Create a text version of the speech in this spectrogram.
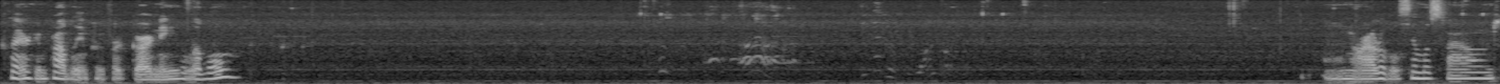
Claire can probably improve her gardening level. Sim was found.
